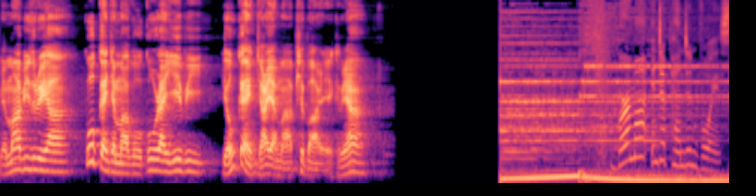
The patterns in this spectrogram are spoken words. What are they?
မြန်မာပြည်သူတွေဟာကိုယ်ကံကြမ္မာကိုကိုယ်တိုင်ရေးပြီးရုန်းကန်ကြရမှာဖြစ်ပါတယ်ခင်ဗျာ Burma Independent Voice.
